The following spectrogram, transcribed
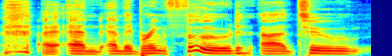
and and they bring food uh to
